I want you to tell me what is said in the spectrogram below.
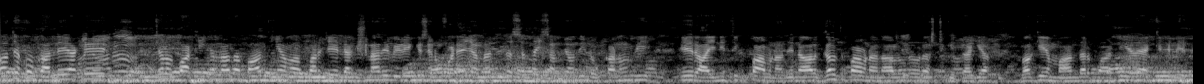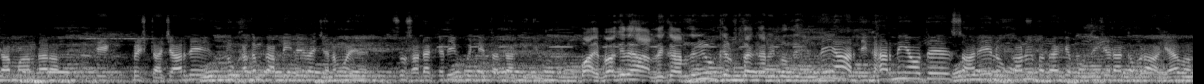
ਆ ਦੇਖੋ ਗੱਲ ਇਹ ਆ ਕਿ ਚਲੋ ਬਾਕੀ ਗੱਲਾਂ ਤਾਂ ਬਾਅਦ ਦੀਆਂ ਵਾ ਪਰ ਜੇ ਇਲੈਕਸ਼ਨਾਂ ਦੇ ਵੇਲੇ ਕਿਸੇ ਨੂੰ ਫੜਿਆ ਜਾਂਦਾ ਤਾਂ ਸਿੱਧਾ ਹੀ ਸਮਝ ਆਉਂਦੀ ਲੋਕਾਂ ਨੂੰ ਵੀ ਇਹ ਰਾਜਨੀਤਿਕ ਭਾਵਨਾ ਦੇ ਨਾਲ ਗਲਤ ਭਾਵਨਾ ਨਾਲ ਉਹਨੂੰ ਅਰੈਸਟ ਕੀਤਾ ਗਿਆ। ਬਾਕੀ ਇਮਾਨਦਾਰ ਪਾਰਟੀ ਹੈ ਇੱਕ ਨੇਤਾ ਇਮਾਨਦਾਰ ਆ ਤੇ ਭ੍ਰਿਸ਼ਟਾਚਾਰ ਦੇ ਨੂੰ ਖਤਮ ਕਰਨ ਲਈ ਤੇ ਇਹਦਾ ਜਨਮ ਹੋਇਆ ਹੈ। ਸੋ ਸਾਡਾ ਕਦੇ ਵੀ ਕੋਈ ਨੇਤਾ ਦਾਗੀ ਨਹੀਂ ਹੋਊਗਾ ਭਾਜਪਾ ਕਿਤੇ ਹਾਰ ਦੇ ਕਰਦੇ ਨਹੀਂ ਉਹ ਗ੍ਰਿਫਤਾਰ ਕਰੀ ਬੰਦੇ ਨਹੀਂ ਹਾਰ ਦੀ ਘਰ ਨਹੀਂ ਆ, ਉਹ ਤੇ ਸਾਰੇ ਲੋਕਾਂ ਨੂੰ ਹੀ ਪਤਾ ਕਿ ਮੋਦੀ ਜਿਹੜਾ ਘਬਰਾ ਗਿਆ ਵਾ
